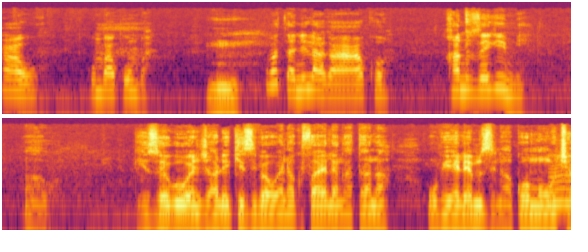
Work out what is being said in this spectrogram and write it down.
hawu kumba kumba Mm. ubadanila kakho khanuzekimi Awu. Ngize kuwe njalo ikhisibe wena kufanele ngathana ubuyele emzini akho omutsha.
